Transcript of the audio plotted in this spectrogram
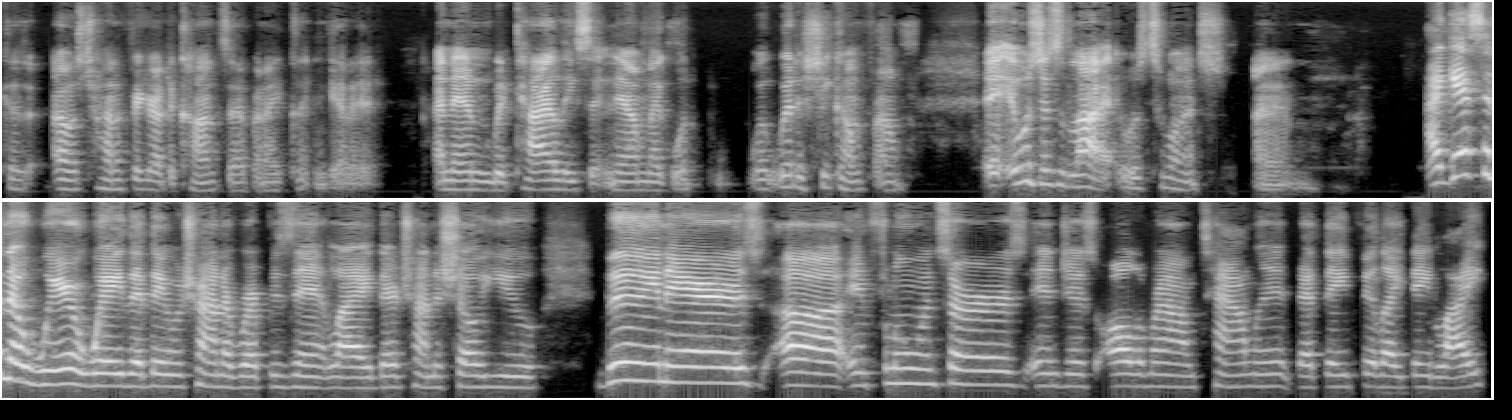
because I was trying to figure out the concept and I couldn't get it. And then with Kylie sitting there, I'm like, what? what where does she come from? It, it was just a lot. It was too much. I didn't. I guess in a weird way that they were trying to represent, like they're trying to show you billionaires, uh, influencers, and just all around talent that they feel like they like.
